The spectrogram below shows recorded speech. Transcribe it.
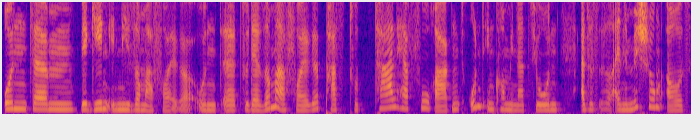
Und ähm, wir gehen in die Sommerfolge. Und äh, zu der Sommerfolge passt total hervorragend und in Kombination, also es ist eine Mischung aus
